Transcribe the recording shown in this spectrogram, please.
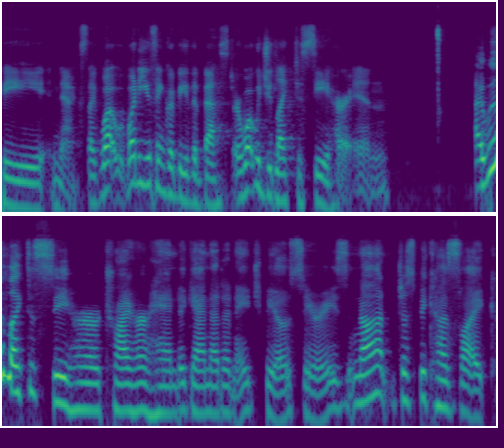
be next? Like, what what do you think would be the best, or what would you like to see her in? I would like to see her try her hand again at an HBO series, not just because like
